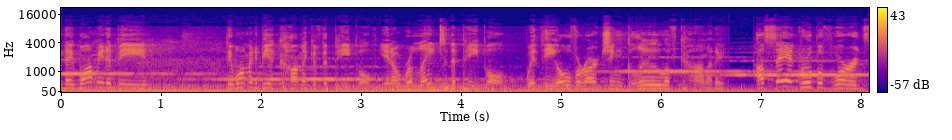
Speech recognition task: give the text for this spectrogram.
and they want me to be they want me to be a comic of the people, you know, relate to the people with the overarching glue of comedy. I'll say a group of words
